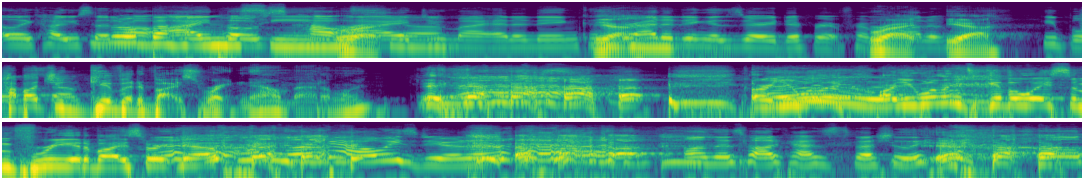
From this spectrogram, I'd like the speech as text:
like how you said, Little how behind I the post, scenes, how Right. I yeah. do my editing, because Yeah. your editing is very different from a right. lot of Yeah. People. How about so. you give advice right now, Madeline? are you willing? Are you willing to give away some free advice right now? I feel like I always do on this podcast, especially little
